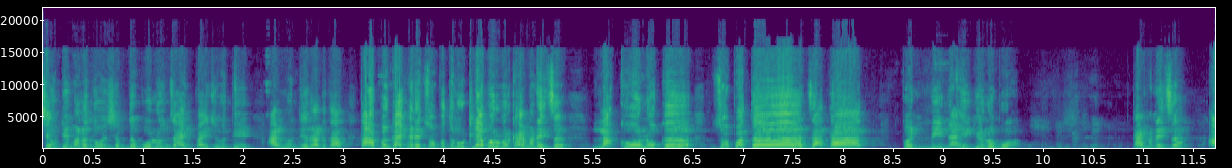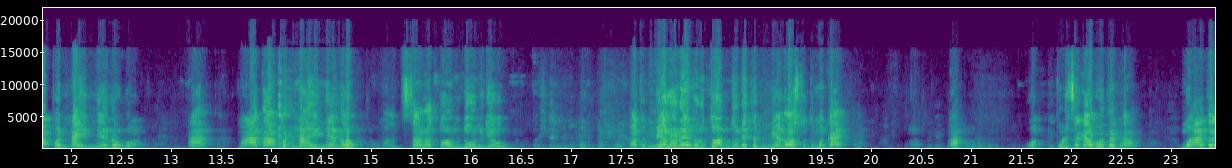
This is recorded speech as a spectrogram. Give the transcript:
शेवटी मला दोन शब्द बोलून जायला पाहिजे होते. आणि म्हणून ते रडतात. तर आपण काय करायचं? झोपातून उठल्याबरोबर काय म्हणायचं? लाखो लोक झोपातच जातात. पण मी नाही गेलो बुवा. काय म्हणायचं? आपण नाही मेलो बुवा. हा? मग आता आपण नाही मेलो. मग चला तोंड धुवून घेऊ. आता मेलो नाही म्हणून तोंड धुण्याचं मेलो असतो तर मग काय? पुढचं काम होतं का? मग आता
